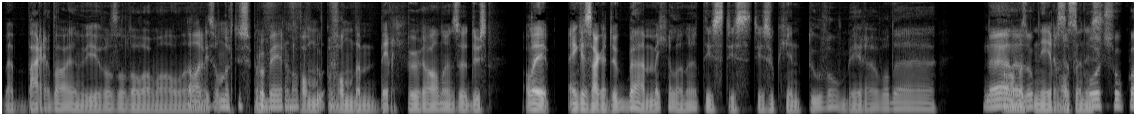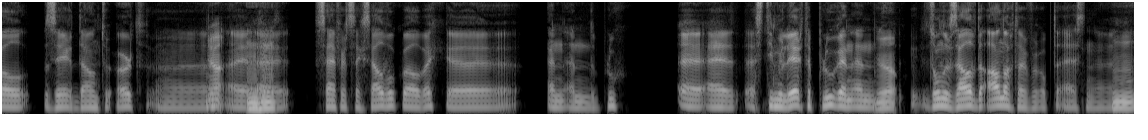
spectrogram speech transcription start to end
met Barda en wie was dat allemaal? Dat eens ondertussen proberen van, opzoeken. van den Berg vooraan en zo. Dus, allee, en je zag het ook bij Mechelen. Hè. Het, is, het, is, het is ook geen toeval meer hè, wat hij... Nee, aan en hij het is ook als is. coach ook wel zeer down to earth. Eh, Ja. hij, Mhm. hij cijfert zichzelf ook wel weg. eh, en, en de ploeg. eh, hij, hij stimuleert de ploeg en, en Ja. zonder zelf de aandacht daarvoor op te eisen. Mhm.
